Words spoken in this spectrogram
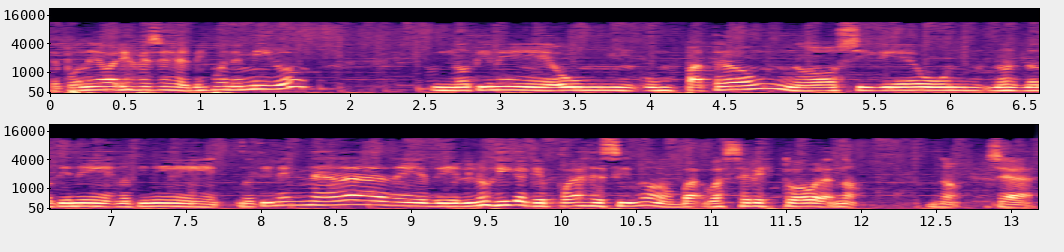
te pone varias veces el mismo enemigo, no tiene un, un patrón, no sigue un, no, no tiene, no tiene, no tiene nada de, de lógica que puedas decir, no, va, va a ser esto ahora, no, no, o sea,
